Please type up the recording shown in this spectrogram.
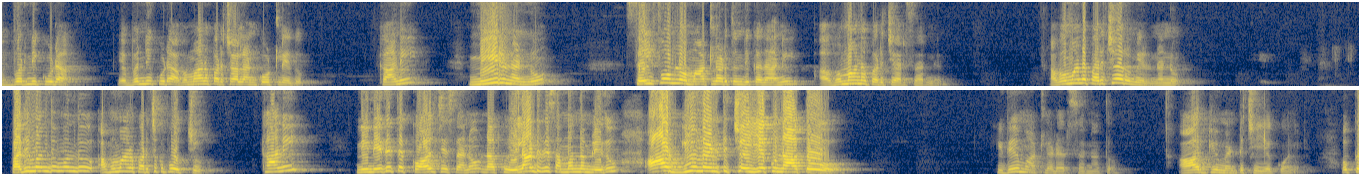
ఎవరిని కూడా ఎవరిని కూడా అవమానపరచాలనుకోవట్లేదు. కానీ మీరు నన్ను సెల్ ఫోన్లో మాట్లాడుతుంది కదా అని అవమానపరిచారు సార్ నేను. అవమానపరిచారు మీరు నన్ను. పది మంది ముందు అవమానపరచకపోవచ్చు. కానీ నేను ఏదైతే కాల్ చేశానో నాకు ఎలాంటిది సంబంధం లేదు. ఆర్గ్యుమెంట్ చెయ్యకు నాతో. ఇదే మాట్లాడారు సార్ నాతో. ఆర్గ్యుమెంట్ చెయ్యకు అని. ఒక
